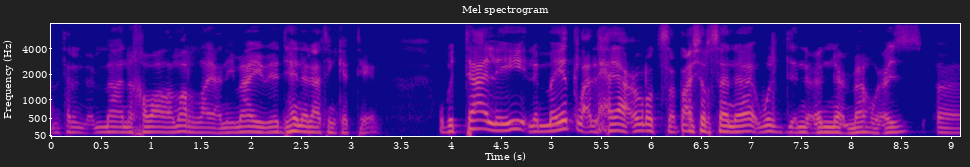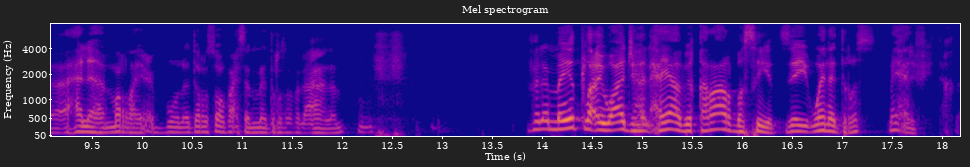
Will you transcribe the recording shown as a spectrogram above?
مثلا عمان خوارة مرة يعني ما يدهن لا تنكتين. وبالتالي لما يطلع الحياة عمره 19 سنة ولد نع- النعمة وعز آه، أهله مرة يحبونه درسوه في أحسن ما يدرسوا في العالم. فلما يطلع يواجه الحياة بقرار بسيط زي وين أدرس؟ ما يعرف يتخذ.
